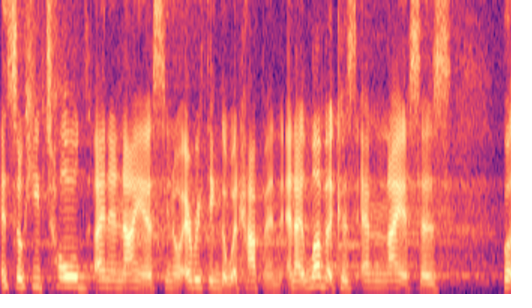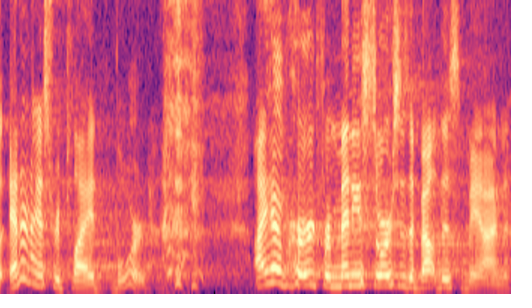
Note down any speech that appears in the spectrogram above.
And so he told Ananias, you know, everything that would happen. And I love it because Ananias says, But Ananias replied, Lord, I have heard from many sources about this man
